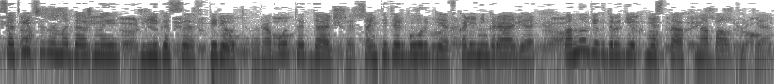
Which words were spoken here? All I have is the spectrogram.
Соответственно, мы должны двигаться вперед, работать дальше в Санкт-Петербурге, в Калининграде, во многих других местах на Балтике.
